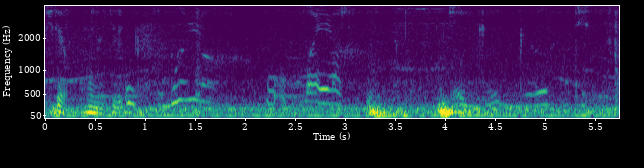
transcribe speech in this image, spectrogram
来てよ踏切お前やお前やググティスク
